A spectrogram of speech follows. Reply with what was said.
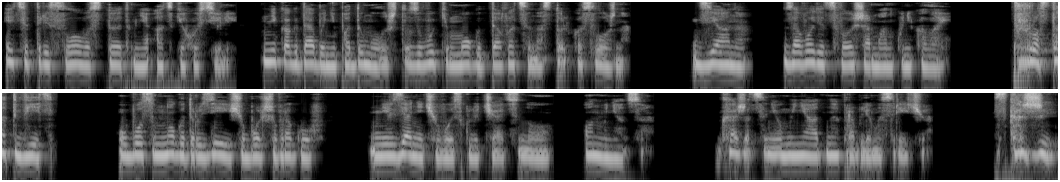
Эти три слова стоят мне адских усилий. Никогда бы не подумала, что звуки могут даваться настолько сложно. Диана заводит свою шарманку Николай. «Просто ответь!» У босса много друзей и еще больше врагов. Нельзя ничего исключать, но он мнется. Кажется, не у меня одной проблемы с речью. «Скажи!»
